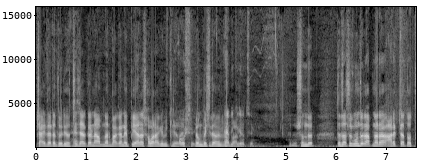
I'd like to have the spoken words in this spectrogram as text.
চাহিদাটা তৈরি হচ্ছে যার কারণে আপনার বাগানের পেয়ারা সবার আগে বিক্রি হবে এবং বেশি দামে হ্যাঁ বিক্রি হচ্ছে। সুন্দর। তো দর্শক বন্ধুরা, আপনারা আরেকটা তথ্য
